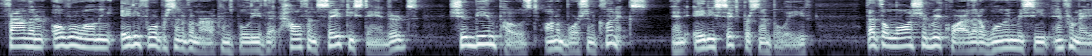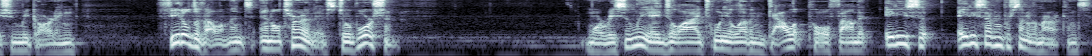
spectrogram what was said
found that an overwhelming 84% of Americans believe that health and safety standards should be imposed on abortion clinics, and 86% believe that the law should require that a woman receive information regarding fetal development and alternatives to abortion. More recently, a July 2011 Gallup poll found that 87% of Americans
